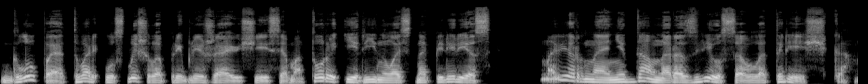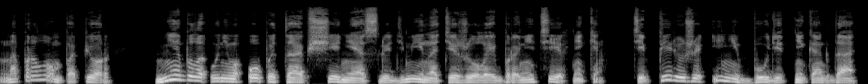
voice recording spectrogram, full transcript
Глупая тварь услышала приближающиеся моторы и ринулась на перерез. Наверное, недавно развился в лотерейщика, напролом попер. Не было у него опыта общения с людьми на тяжелой бронетехнике. Теперь уже и не будет никогда.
